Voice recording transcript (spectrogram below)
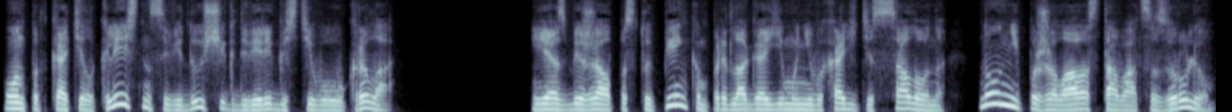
Он подкатил к лестнице, ведущей к двери гостевого крыла. Я сбежал по ступенькам, предлагая ему не выходить из салона, но он не пожелал оставаться за рулем.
